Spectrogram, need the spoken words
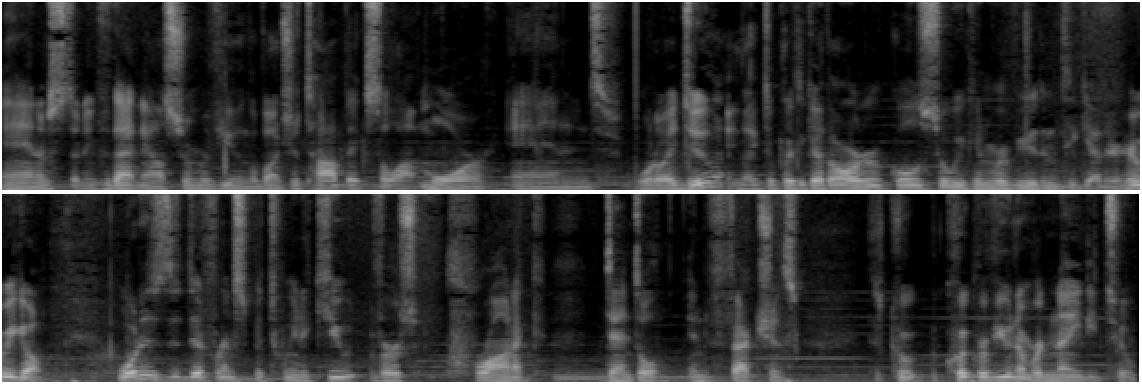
and I'm studying for that now. So I'm reviewing a bunch of topics, a lot more. And what do I do? I like to put together articles so we can review them together. Here we go. What is the difference between acute versus chronic dental infections? Quick review number 92.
